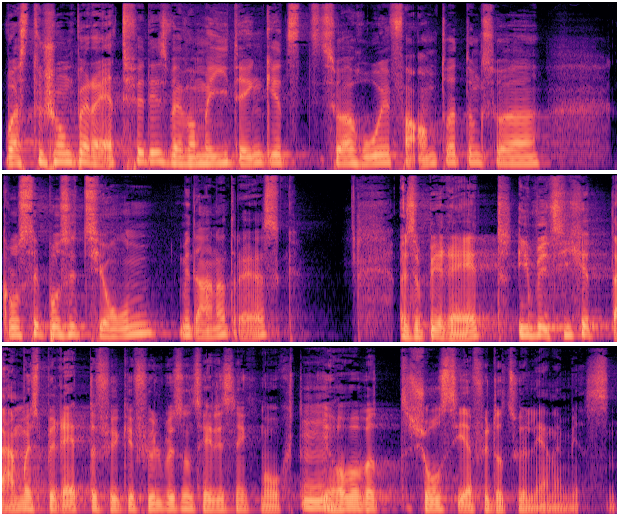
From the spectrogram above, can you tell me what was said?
warst du schon bereit für das? Weil wenn man ich denke, jetzt so eine hohe Verantwortung, so eine große Position mit 31. Also bereit, ich bin sicher damals bereit dafür gefühlt, weil sonst hätte ich es nicht gemacht. Ich habe aber schon sehr viel dazu lernen müssen.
